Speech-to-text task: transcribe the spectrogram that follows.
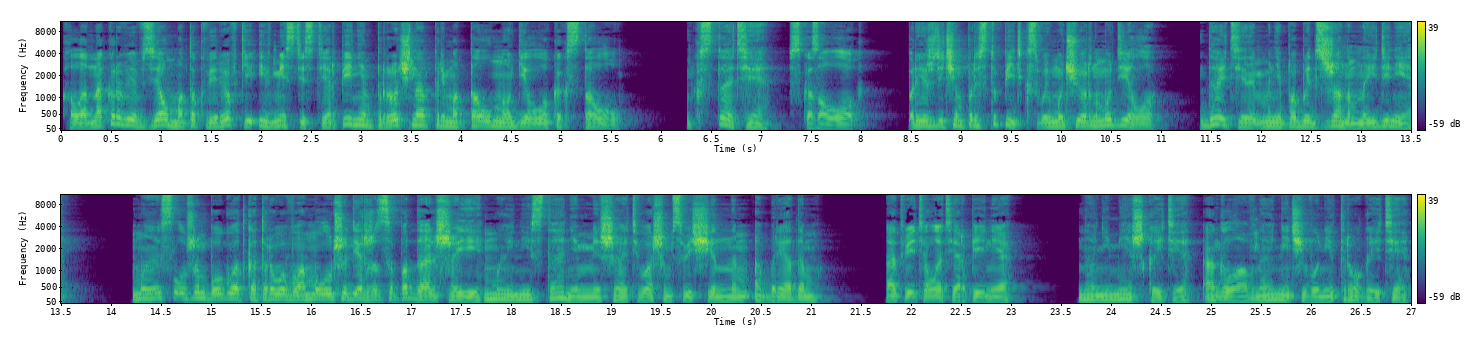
Холоднокровие взял моток веревки и вместе с терпением прочно примотал ноги Лока к столу. «Кстати», – сказал Лок, – «прежде чем приступить к своему черному делу, дайте мне побыть с Жаном наедине». Мы служим Богу, от которого вам лучше держаться подальше, и мы не станем мешать вашим священным обрядам», – ответила терпение. «Но не мешкайте, а главное, ничего не трогайте».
